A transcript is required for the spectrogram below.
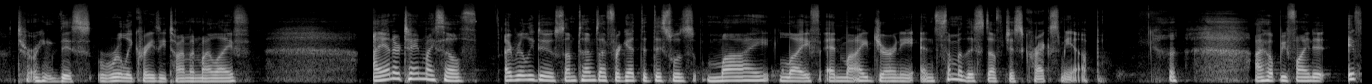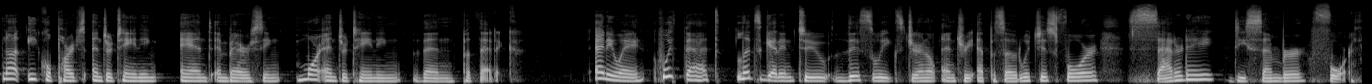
during this really crazy time in my life. I entertain myself. I really do. Sometimes I forget that this was my life and my journey, and some of this stuff just cracks me up. I hope you find it, if not equal parts entertaining and embarrassing, more entertaining than pathetic. Anyway, with that, let's get into this week's journal entry episode, which is for Saturday, December 4th.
